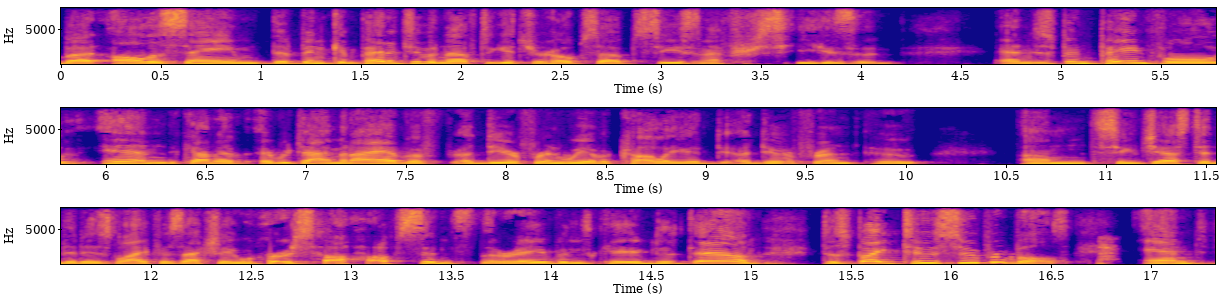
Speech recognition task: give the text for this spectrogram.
But all the same, they've been competitive enough to get your hopes up season after season and it's been painful in kind of every time. And I have a, a dear friend, we have a colleague, a, a dear friend who um, suggested that his life is actually worse off since the Ravens came to town, despite two Super Bowls. And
